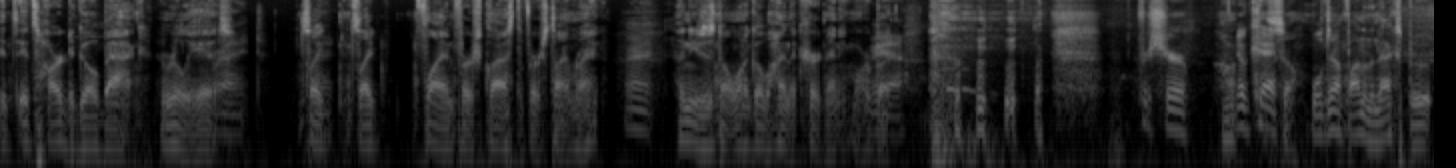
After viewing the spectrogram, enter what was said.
it's it's hard to go back. It really is. Right. It's like Right. it's like flying first class the first time, right? Right. And you just don't want to go behind the curtain anymore. But Yeah. For sure. Okay. So we'll jump on to the next boot.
